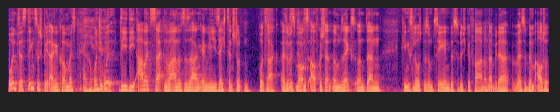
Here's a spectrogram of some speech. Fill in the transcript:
und das Ding zu spät angekommen ist. Ah. Und die, Uhr, die, die Arbeitszeiten waren sozusagen irgendwie 16 Stunden pro Tag. Also bis morgens aufgestanden um 6 und dann ging es los bis um 10, bist du durchgefahren und dann wieder, weißt du, mit dem Auto,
